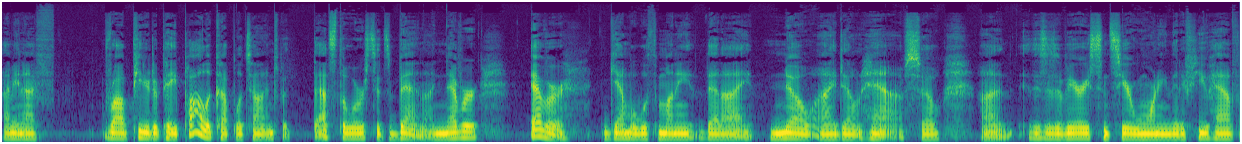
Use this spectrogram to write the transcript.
I mean, I've robbed Peter to pay Paul a couple of times, but that's the worst it's been. I never, ever gamble with money that I know I don't have. So, uh, this is a very sincere warning that if you have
